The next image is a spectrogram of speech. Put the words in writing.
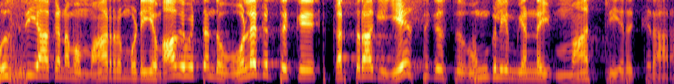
ருசியாக நம்ம மாற முடியும். ஆகவே அந்த உலகத்துக்கு கர்த்தராகி இயேசு கிறிஸ்து உங்களையும் என்னை மாற்றி இருக்கிறாரா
